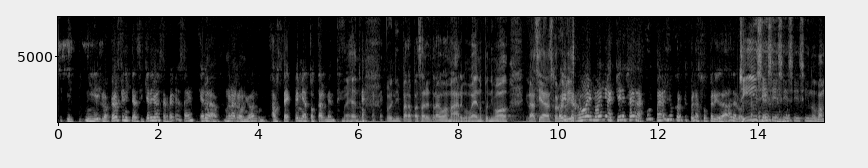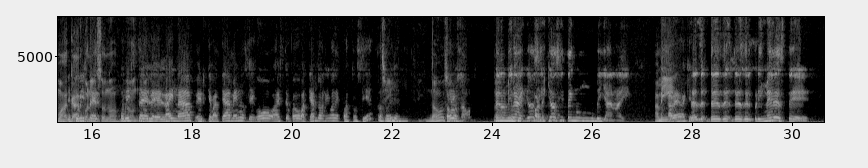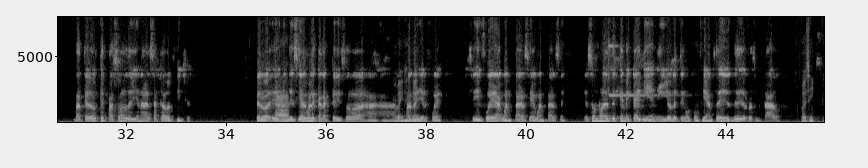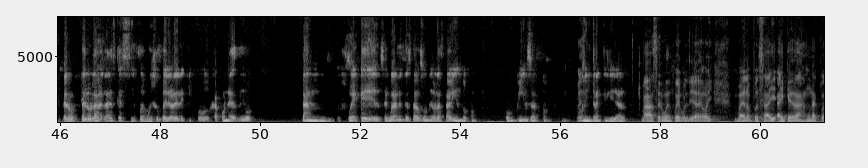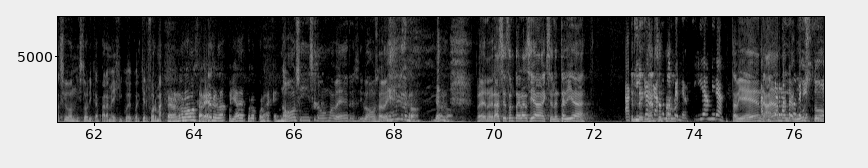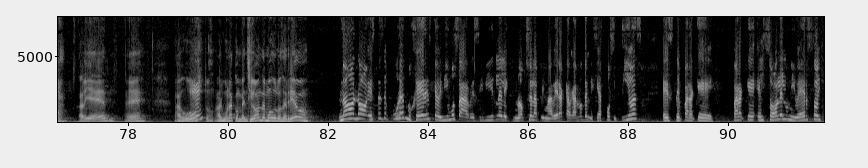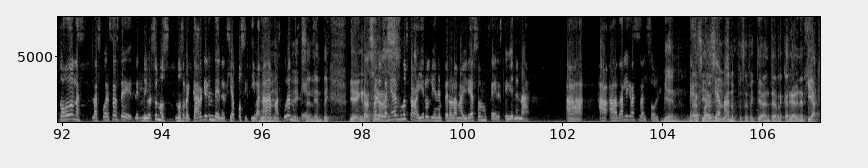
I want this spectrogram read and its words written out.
y, lo peor es que ni tan siquiera iba cerveza, ¿eh? era una reunión abstemia totalmente. Bueno, pues ni para pasar el trago amargo. Bueno, pues ni modo. Gracias, Jorge Luis. Pero no hay, no hay ni a quién echar la culpa. ¿eh? Yo creo que fue la superioridad de los. Sí, sí, sí, sí, sí, sí, nos vamos a quedar con eso, ¿no? Tuviste el, line-up, el que batea menos llegó a este juego bateando arriba de 400. Sí. No, Todos no. Pero mira, yo, yo sí tengo un villano ahí. A mí. desde, desde, el primer este bateador que pasó, debían haber sacado el pitcher. Pero eh, ah. si algo le caracterizó a, a, manager fue, sí, fue aguantarse, aguantarse. Eso no es de que me cae bien y yo le tengo confianza, es de resultado. Pues sí. Pero, pero la verdad es que sí fue muy superior el equipo japonés, digo, tan fue que seguramente Estados Unidos la está viendo con, con pinzas, con, pues con intranquilidad. Va a ser buen juego el día de hoy. Bueno, pues ahí, ahí queda una actuación histórica para México de cualquier forma. Pero no lo vamos a ver, ¿verdad? Pues ya de puro coraje. No, sí, sí lo vamos a ver, sí lo vamos a ver. Yo no, yo no. bueno, gracias, Santa Gracia. Excelente día. Aquí cargándonos de energía, mira. Está bien, ándale a gusto. Está bien, ¿eh? A gusto. ¿Eh? ¿Alguna convención de módulos de riego? No, no, esta es de puras mujeres que venimos a recibirle el equinoccio de la primavera cargando de energías positivas. este, para que para que el sol, el universo y todas las, las fuerzas del universo nos, nos recarguen de energía positiva, nada más, puras mujeres. Excelente. Bien, gracias. Bueno, también algunos caballeros vienen, pero la mayoría son mujeres que vienen a, a, darle gracias al sol. Bien, gracias. y bueno, pues efectivamente a recargar energía.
